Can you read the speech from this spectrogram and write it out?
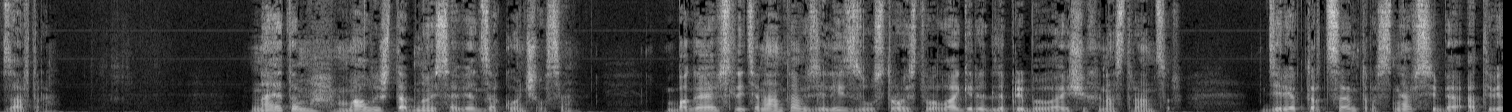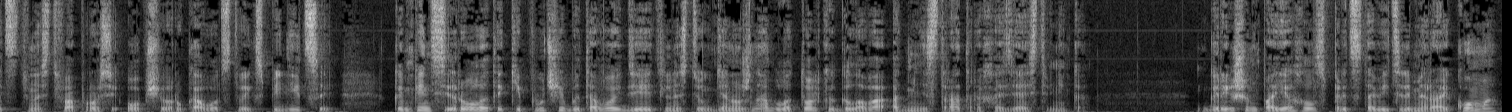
Завтра». На этом малый штабной совет закончился. Багаев с лейтенантом взялись за устройство лагеря для прибывающих иностранцев. Директор центра, сняв с себя ответственность в вопросе общего руководства экспедиции, компенсировал это кипучей бытовой деятельностью, где нужна была только голова администратора-хозяйственника. Гришин поехал с представителями райкома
